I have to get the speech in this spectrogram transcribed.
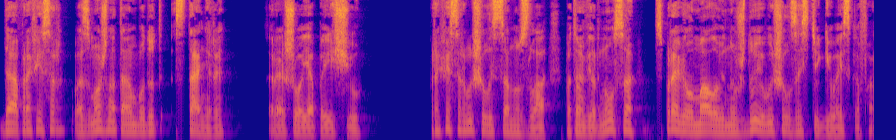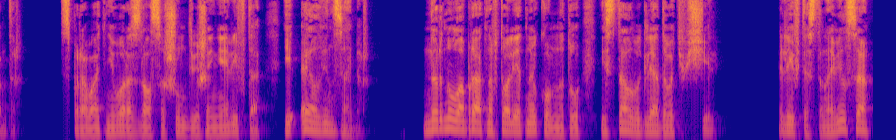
«Да, профессор. Возможно, там будут станеры». «Хорошо, я поищу». Профессор вышел из санузла, потом вернулся, справил малую нужду и вышел, застегивая скафандр. Справа от него раздался шум движения лифта, и Элвин замер. Нырнул обратно в туалетную комнату и стал выглядывать в щель. Лифт остановился,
